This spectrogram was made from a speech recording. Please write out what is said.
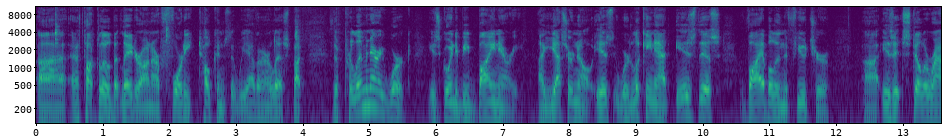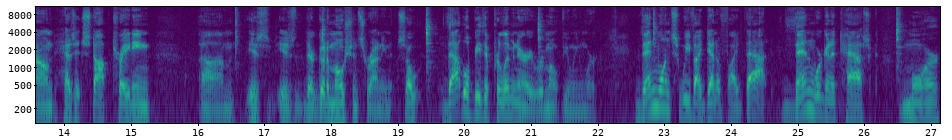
Uh, I'll talk a little bit later on our 40 tokens that we have on our list, but the preliminary work is going to be binary, a yes or no. Is we're looking at is this viable in the future? Uh, is it still around? Has it stopped trading? Um, is is there good emotion surrounding it? So that will be the preliminary remote viewing work. Then once we've identified that, then we're going to task more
